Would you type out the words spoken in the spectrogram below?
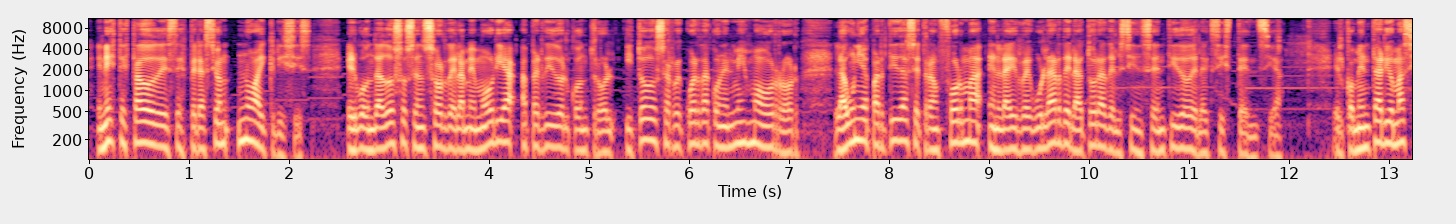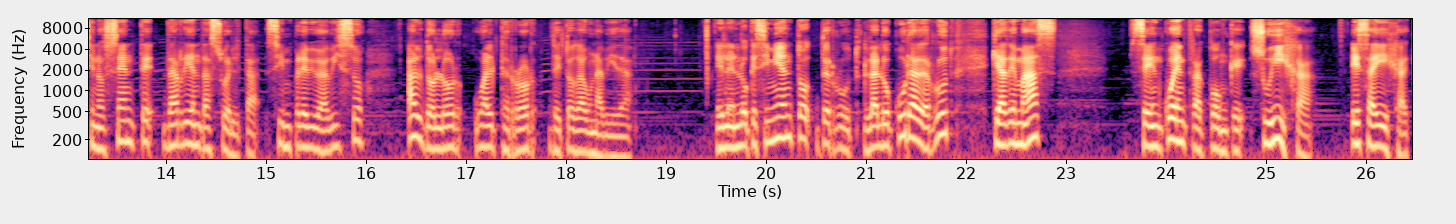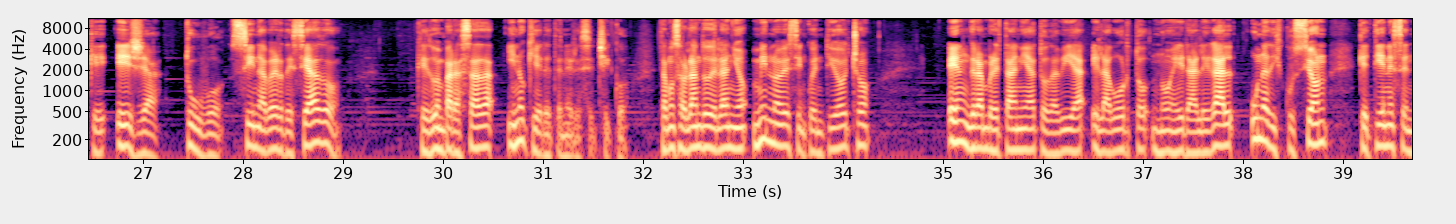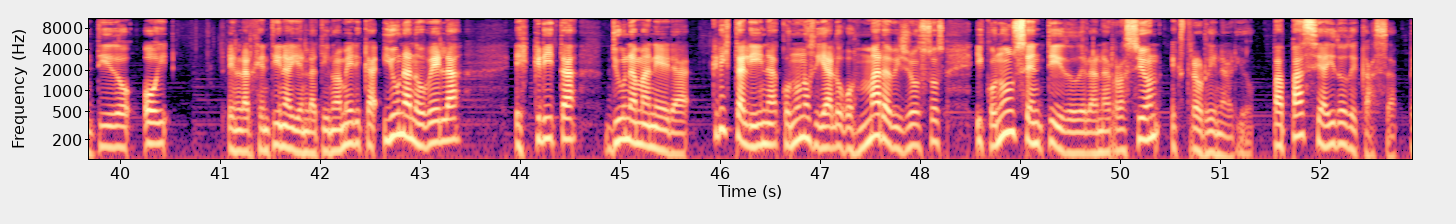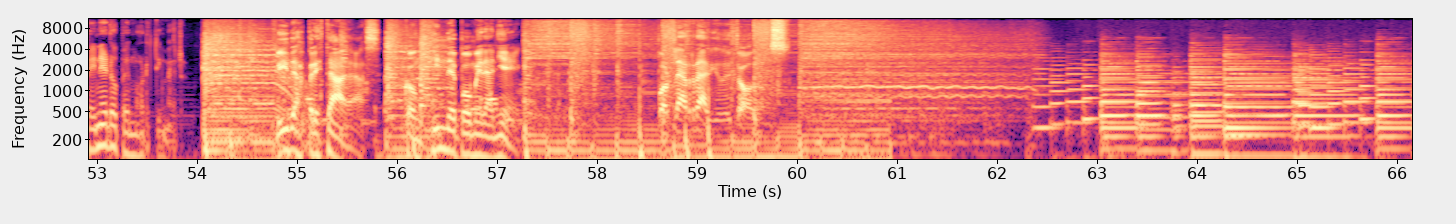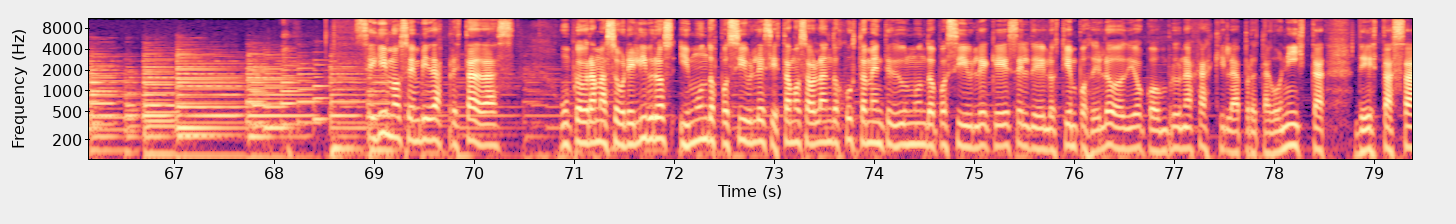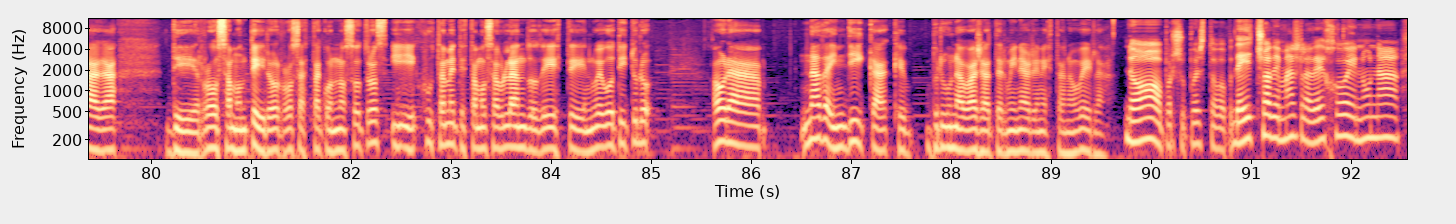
En este estado de desesperación no hay crisis. El bondadoso sensor de la memoria ha perdido el control y todo se recuerda con el mismo horror. La uña partida se transforma en la irregular delatora del sinsentido de la existencia. El comentario más inocente da rienda suelta, sin previo aviso, al dolor o al terror de toda una vida. El enloquecimiento de Ruth, la locura de Ruth, que además se encuentra con que su hija, esa hija que ella tuvo sin haber deseado, quedó embarazada y no quiere tener ese chico. Estamos hablando del año 1958. En Gran Bretaña todavía el aborto no era legal, una discusión que tiene sentido hoy en la Argentina y en Latinoamérica, y una novela escrita de una manera cristalina, con unos diálogos maravillosos y con un sentido de la narración extraordinario. Papá se ha ido de casa, Penélope Mortimer. Vidas prestadas con Ginde Pomerañek por la radio de todos. Seguimos en Vidas Prestadas, un programa sobre libros y mundos posibles y estamos hablando justamente de un mundo posible que es el de los tiempos del odio con Bruna Husky, la protagonista de esta saga de Rosa Montero. Rosa está con nosotros y justamente estamos hablando de este nuevo título. Ahora, nada indica que Bruna vaya a terminar en esta novela. No, por supuesto. De hecho, además la dejo en una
